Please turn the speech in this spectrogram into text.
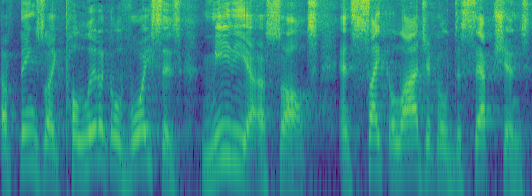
of things like political voices, media assaults, and psychological deceptions.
